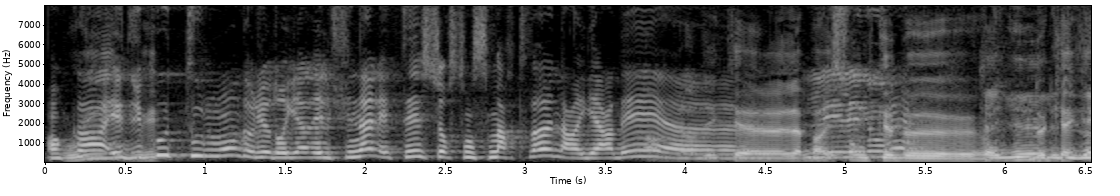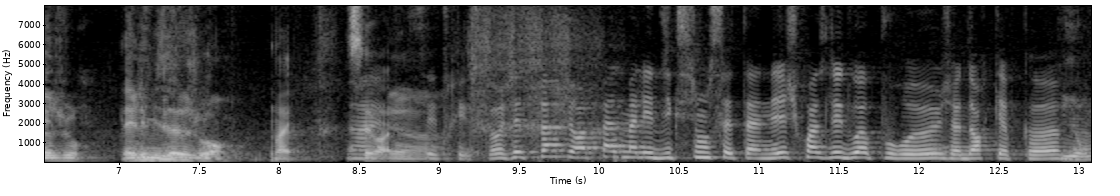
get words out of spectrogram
encore. Oui, et du oui. coup, tout le monde, au lieu de regarder le final, était sur son smartphone à regarder. Ah, regardez euh, l'apparition de, que de, les mises à jour. Et les mises à jour. Ouais, c'est Ouais, vrai. C'est triste. Bon, J'espère qu'il n'y aura pas de malédiction cette année. Je croise les doigts pour eux. J'adore Capcom. On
